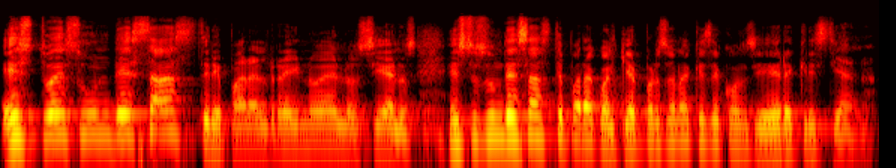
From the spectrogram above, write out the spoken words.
Esto es un desastre para el reino de los cielos. Esto es un desastre para cualquier persona que se considere cristiana.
